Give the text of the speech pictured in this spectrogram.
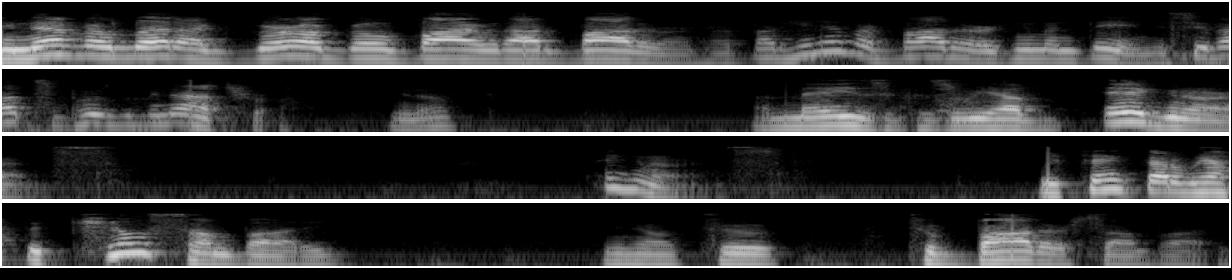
he never let a girl go by without bothering her. But he never bothered a human being. You see, that's supposed to be natural, you know? Amazing, because we have ignorance. Ignorance. We think that we have to kill somebody, you know, to, to bother somebody.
